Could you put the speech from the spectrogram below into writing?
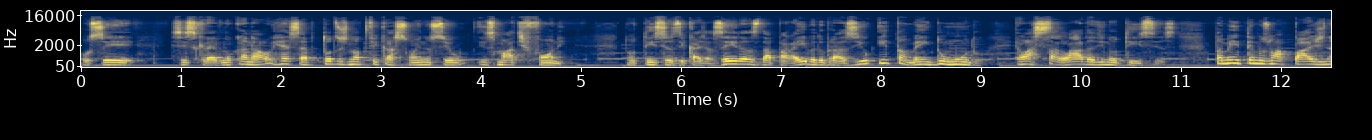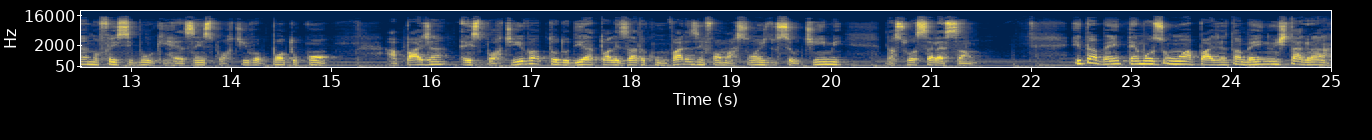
você se inscreve no canal e recebe todas as notificações no seu smartphone notícias de Cajazeiras, da Paraíba, do Brasil e também do mundo. É uma salada de notícias. Também temos uma página no Facebook, resenhaesportiva.com. A página é esportiva, todo dia atualizada com várias informações do seu time, da sua seleção. E também temos uma página também no Instagram,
